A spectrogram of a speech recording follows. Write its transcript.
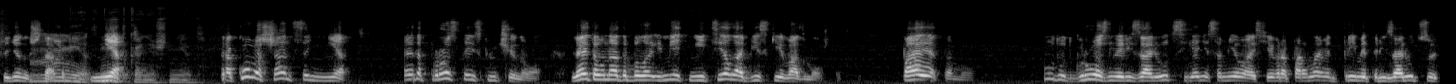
Соединенных ну, Штатов? Ну, нет, нет, нет, конечно, нет. Такого шанса нет. Это просто исключено. Для этого надо было иметь не те лоббистские возможности. Поэтому будут грозные резолюции, я не сомневаюсь, Европарламент примет резолюцию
